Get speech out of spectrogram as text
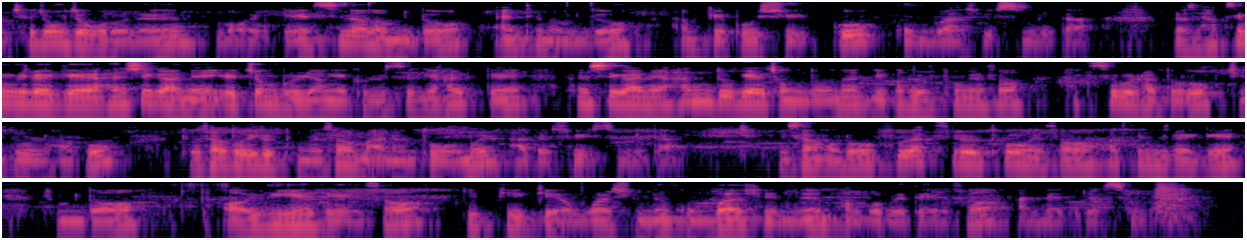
최종적으로는 뭐 이렇게 시노넘도 엔티넘도 함께 볼 수 있고 공부할 수 있습니다. 그래서 학생들에게 한 시간에 일정 분량의 글을 쓰게 할때 한 시간에 한두 개 정도는 이것을 통해서 학습을 하도록 지도를 하고 교사도 이를 통해서 많은 도움을 받을 수 있습니다. 이상으로 플렉스를 통해서 학생들에게 좀 더 어휘에 대해서 깊이 있게 연구할 수 있는 공부할 수 있는 방법에 대해서 안내드렸습니다.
